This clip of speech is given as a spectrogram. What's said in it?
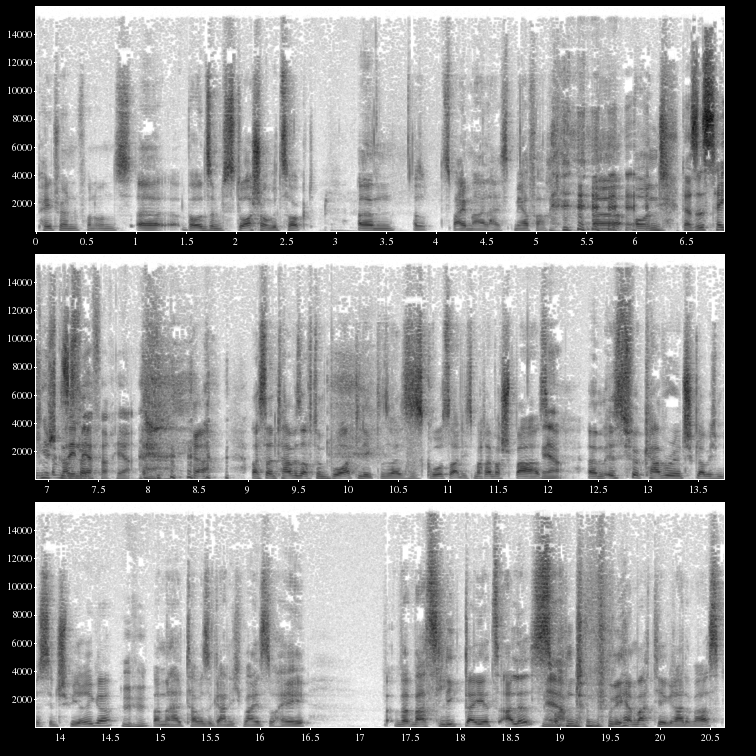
Patron von uns äh, bei uns im Store schon gezockt. Ähm, also zweimal heißt mehrfach. äh, und das ist technisch gesehen dann, mehrfach, ja. ja. Was dann teilweise auf dem Board liegt und so weiter, das ist großartig. Es macht einfach Spaß. Ja. Ähm, ist für Coverage, glaube ich, ein bisschen schwieriger, mhm. weil man halt teilweise gar nicht weiß, so hey, was liegt da jetzt alles ja. und wer macht hier gerade was.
